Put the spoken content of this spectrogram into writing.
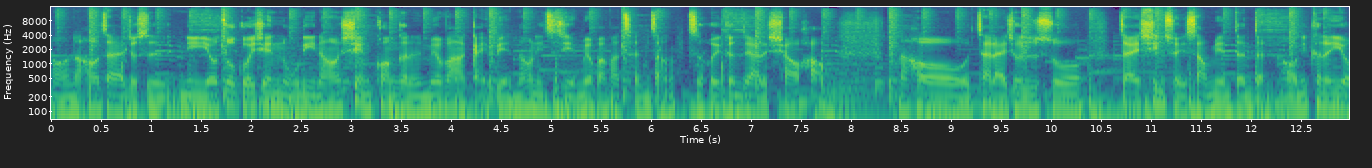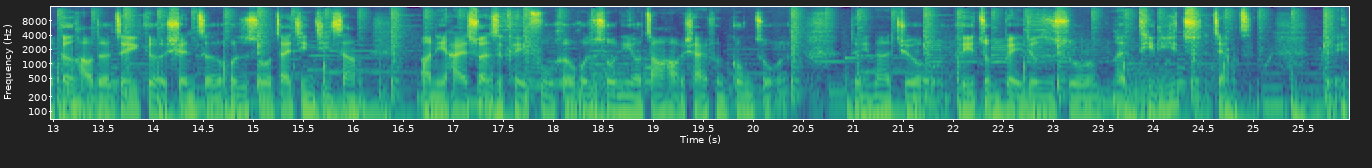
哦，然后再来就是你有做过一些努力，然后现况可能没有办法改变，然后你自己也没有办法成长，只会更加的消耗，然后再来就是说在薪水上面等等，哦，你可能有更好的这个选择，或者说在经济上啊，你还算是可以复合，或者说你有找好下一份工作了，对，那就可以准备就是说呃提离职这样子，对。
